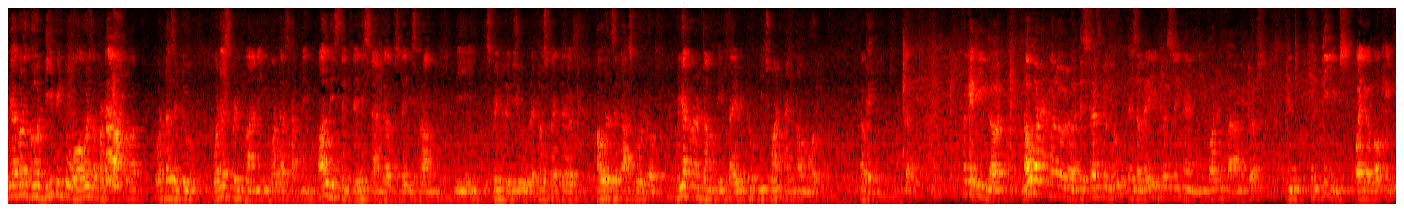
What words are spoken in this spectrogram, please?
we are going to go deep into how is the product backlog, what does it do, what is sprint planning, what is happening, all these things, daily stand-ups, daily scrum, the, the sprint review, retrospective, how does the task board look. We are going to jump deep dive into each one and know more. Okay? Okay, team. Uh, now what I'm going to uh, describe to you is a very interesting and important parameters in, in teams while you're working.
